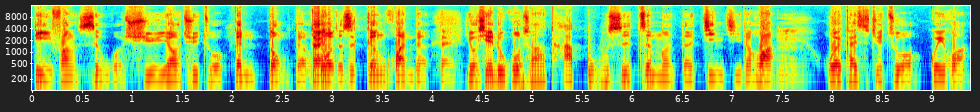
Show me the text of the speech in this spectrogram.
地方是我需要去做更动的，或者是更换的？对，有些如果说它不是这么的紧急的话，嗯，我会开始去做规划，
